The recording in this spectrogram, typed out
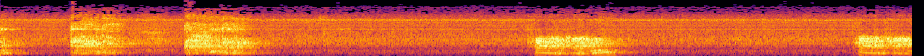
น่ะพ่อของ พ่อของ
